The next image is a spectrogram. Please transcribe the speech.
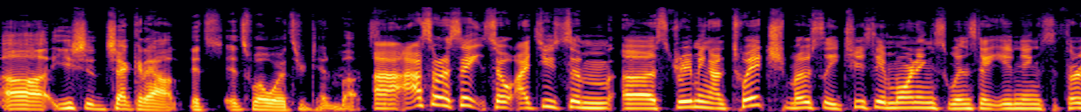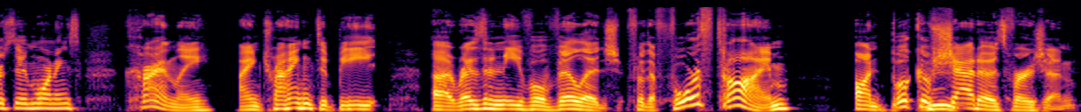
Uh, you should check it out. It's it's well worth your ten bucks. Uh, I also want to say, so I do some uh, streaming on Twitch, mostly Tuesday mornings, Wednesday evenings, Thursday mornings. Currently, I'm trying to beat uh, Resident Evil Village for the fourth time on Book of Shadows version,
